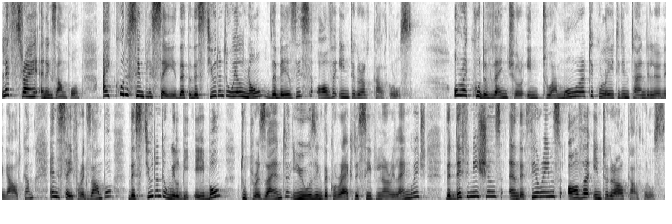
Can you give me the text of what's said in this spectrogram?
Let's try an example. I could simply say that the student will know the basis of integral calculus. Or I could venture into a more articulated intended learning outcome and say, for example, the student will be able to present, using the correct disciplinary language, the definitions and the theorems of integral calculus.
